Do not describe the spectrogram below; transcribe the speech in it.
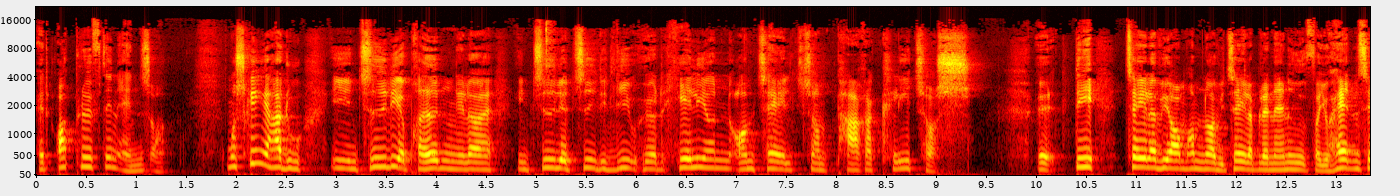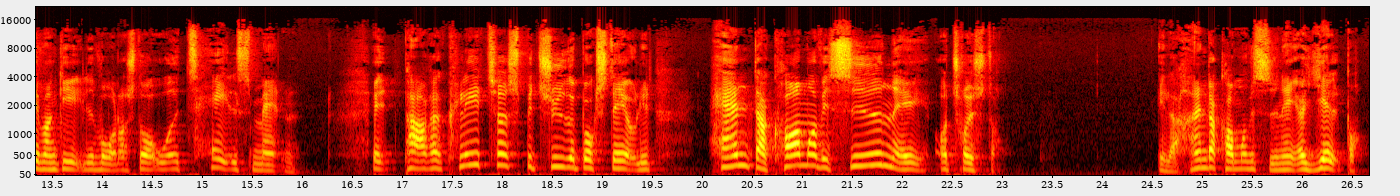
At opløfte en andens ånd. Måske har du i en tidligere prædiken eller en tidligere tid i dit liv hørt Helligånden omtalt som parakletos. Øh, det taler vi om ham, når vi taler blandt andet ud fra Johannes evangeliet, hvor der står ordet talsmanden. Øh, parakletos betyder bogstaveligt, han der kommer ved siden af og trøster. Eller han der kommer ved siden af og hjælper.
